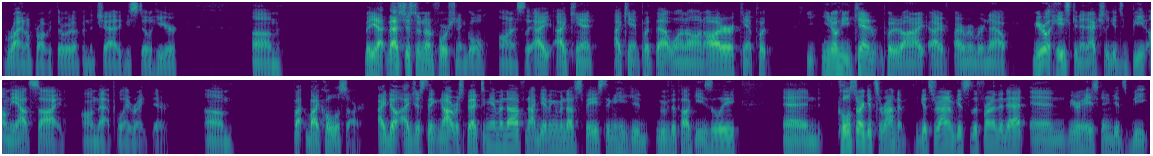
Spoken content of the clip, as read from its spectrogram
Ryan will probably throw it up in the chat if he's still here. Um, but yeah, that's just an unfortunate goal. Honestly, I I can't I can't put that one on Otter. Can't put you, you know who you can put it on. I, I I remember now. Miro Heiskanen actually gets beat on the outside on that play right there, um, by by Kolesar. I don't. I just think not respecting him enough, not giving him enough space, thinking he could move the puck easily, and Kolesar gets around him. He gets around him, gets to the front of the net, and Miro Heiskanen gets beat.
